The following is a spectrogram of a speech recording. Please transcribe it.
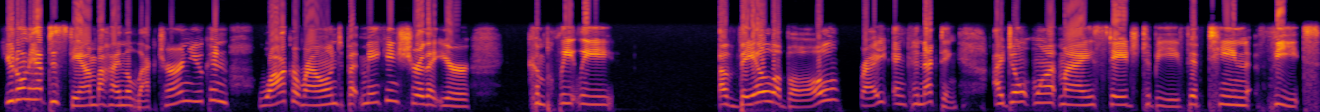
You don't have to stand behind the lectern. You can walk around, but making sure that you're completely available right? And connecting. I don't want my stage to be 15 feet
